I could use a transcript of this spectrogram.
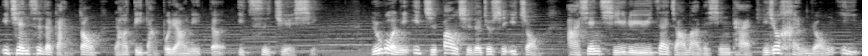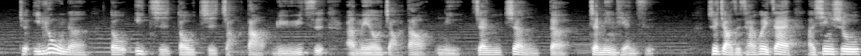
一千次的感动，然后抵挡不了你的一次觉醒。如果你一直保持的就是一种啊先骑驴再找马的心态，你就很容易就一路呢。都一直都只找到驴子，而没有找到你真正的真命天子，所以饺子才会在呃新书《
